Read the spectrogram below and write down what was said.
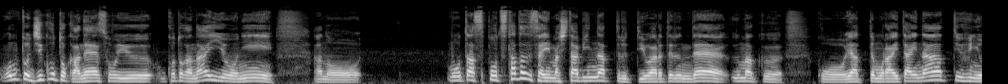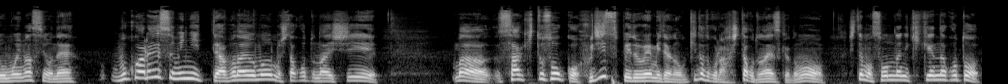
本当事故とかね、そういうことがないように、あの、モータースポーツ、ただでさえ今下火になってるって言われてるんで、うまくこうやってもらいたいなっていうふうに思いますよね。僕はレース見に行って危ない思いもしたことないし、まあ、サーキット走行、富士スピードウェイみたいな大きなところ走ったことないですけども、してもそんなに危険なことを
